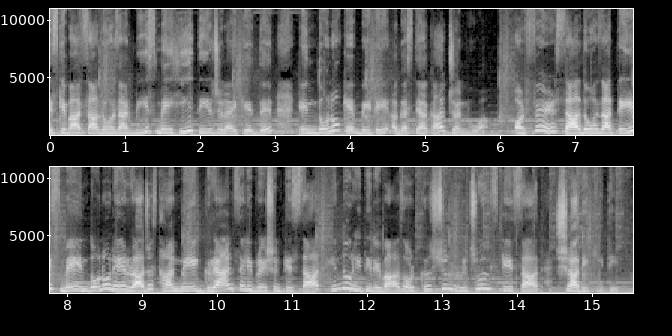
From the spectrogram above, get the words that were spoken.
इसके बाद साल 2020 में ही 30 जुलाई के दिन इन दोनों के बेटे अगस्त्या का जन्म हुआ। और फिर साल 2023 में इन दोनों ने राजस्थान में एक ग्रैंड सेलिब्रेशन के साथ हिंदू रीति रिवाज और क्रिश्चियन रिचुअल्स के साथ शादी की थी।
